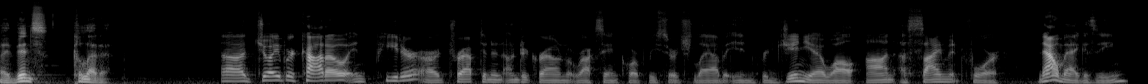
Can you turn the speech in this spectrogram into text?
by Vince Colletta. Uh, Joy Mercado and Peter are trapped in an underground Roxxon Corp research lab in Virginia while on assignment for Now magazine.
